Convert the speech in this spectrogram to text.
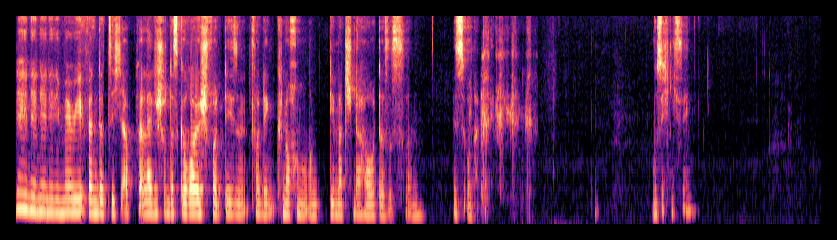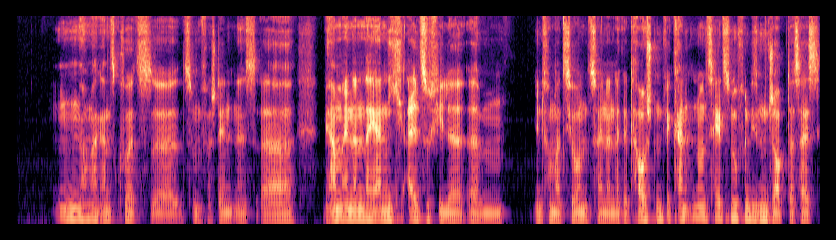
Nee, nee, nee, nee, Mary wendet sich ab. Alleine schon das Geräusch von diesen, von den Knochen und die matschende Haut, das ist, ähm, ist unangenehm. Muss ich nicht singen. Nochmal ganz kurz äh, zum Verständnis. Äh, wir haben einander ja nicht allzu viele ähm, Informationen zueinander getauscht und wir kannten uns jetzt nur von diesem Job. Das heißt,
